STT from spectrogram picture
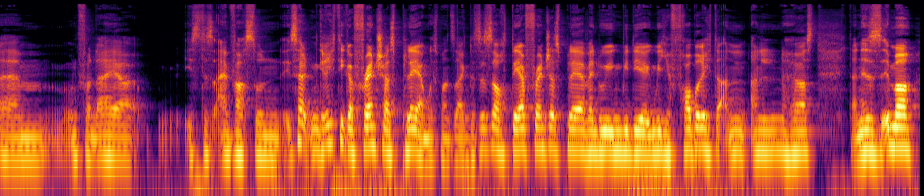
Ähm, und von daher ist das einfach so ein, ist halt ein richtiger Franchise-Player, muss man sagen. Das ist auch der Franchise-Player, wenn du irgendwie dir irgendwelche Vorberichte an, anhörst, dann ist es immer,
